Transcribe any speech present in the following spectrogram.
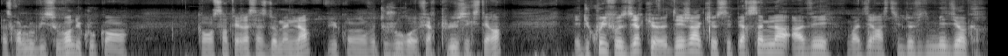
parce qu'on l'oublie souvent du coup quand, quand on s'intéresse à ce domaine-là, vu qu'on veut toujours euh, faire plus, etc. Et du coup, il faut se dire que déjà que ces personnes-là avaient, on va dire, un style de vie médiocre,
